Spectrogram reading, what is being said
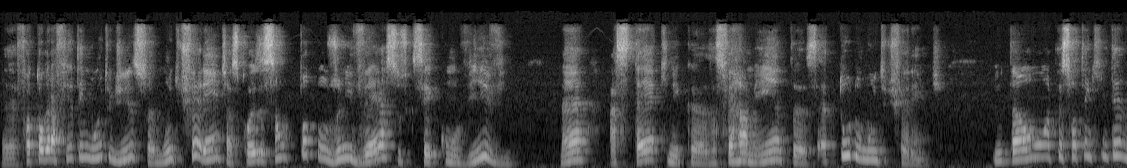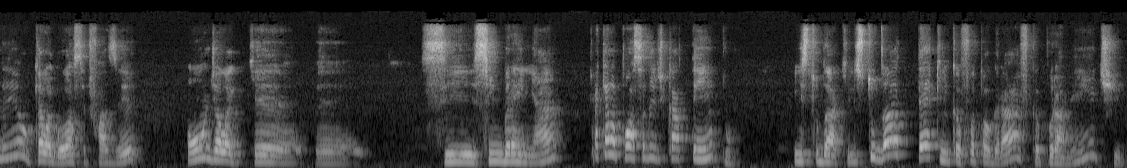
É, fotografia tem muito disso, é muito diferente. As coisas são todos os universos que você convive, né? As técnicas, as ferramentas, é tudo muito diferente. Então a pessoa tem que entender o que ela gosta de fazer, onde ela quer é, se, se embrenhar, para que ela possa dedicar tempo em estudar aquilo. Estudar técnica fotográfica puramente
